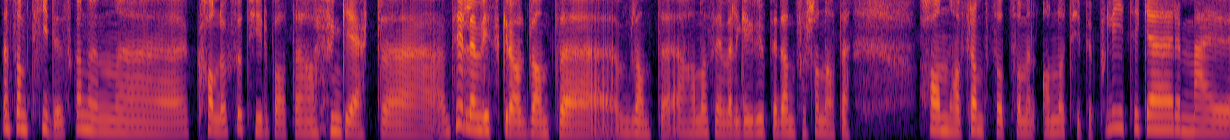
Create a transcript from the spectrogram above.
Men samtidig kan, en, eh, kan det også tyde på at det har fungert eh, til en viss grad blant, eh, blant hans velgergruppe, i den forstand at det, han har framstått som en annen type politiker. Mer,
